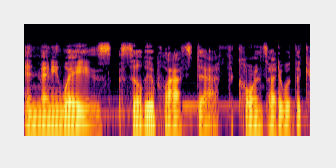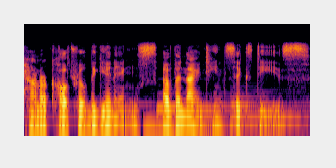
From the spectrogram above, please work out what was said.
In many ways, Sylvia Plath's death coincided with the countercultural beginnings of the 1960s.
